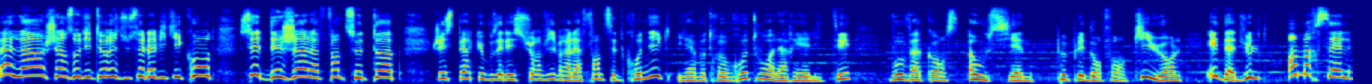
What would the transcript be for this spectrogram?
là là, chers auditeurs du seul avis qui compte, c'est déjà la fin de ce top. J'espère que vous allez survivre à la fin de cette chronique et à votre retour à la réalité, vos vacances haussiennes, peuplées d'enfants qui hurlent et d'adultes en Marcel.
